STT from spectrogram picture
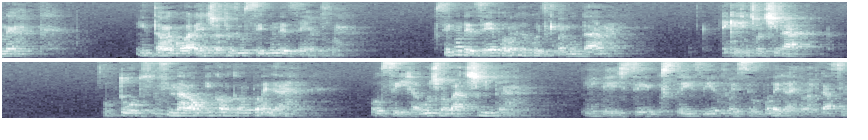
Né? Então agora a gente vai fazer o segundo exemplo. O segundo exemplo, a única coisa que vai mudar é que a gente vai tirar o todos no final e colocar um polegar. Ou seja, a última batida, em vez de ser os três dedos, vai ser o polegar. Então vai ficar assim.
